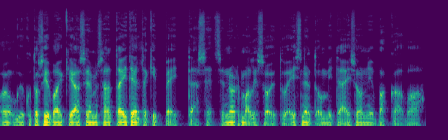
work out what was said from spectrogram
on joku tosi vaikea asia, me saattaa itseltäkin peittää se, että se normalisoituu. Ei siinä nyt ole mitään, ei se ole niin vakavaa.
